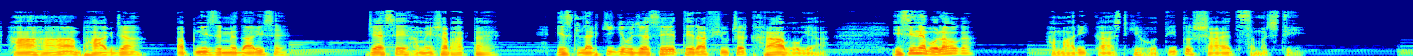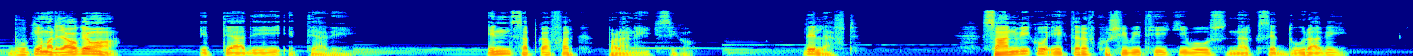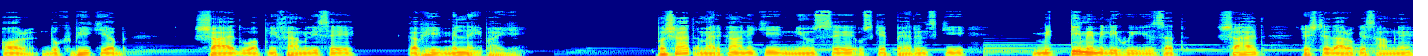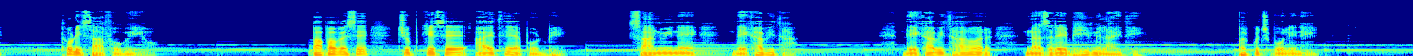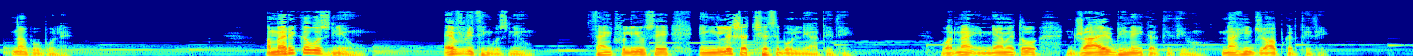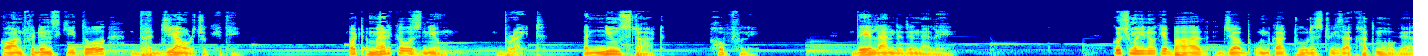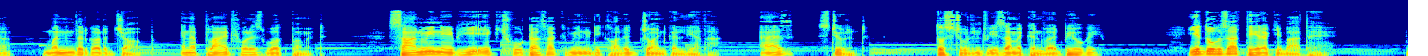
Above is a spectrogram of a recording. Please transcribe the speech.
हाँ हाँ भाग जा, अपनी ज़िम्मेदारी से। जैसे हमेशा भागता है। इस लड़की की वजह से तेरा फ्यूचर खराब हो गया। इसी ने बोला होगा, हमारी कास्ट की होती तो शायद समझती। भूखे मर जाओगे वहाँ। इत्यादि इत्यादि। इन सब का फ़र्क पड़ा नहीं किसी को। दे लेफ़्ट सानवी को एक तरफ़ खुशी भी थी कि वो उस नर्क से दूर आ गई और दुख भी कि अब शायद वो अपनी फैमिली से कभी मिल नहीं पाएगी। पर शायद अमेरिका आने की न्यूज़ से उसके पेरेंट्स की मिट्टी में मिली हुई इज़्ज़त शायद रिश्तेदारों के सामने थोड़ी साफ़ हो गई हो। पापा वैसे चुपके से आए थे एयरपोर्ट भी। सानवी ने देखा भी था। देखा भी था और नज़रें भी मिलाई थी। पर कुछ बोली नहीं। ना वो बोले। America was new everything was new thankfully उसे इंग्लिश अच्छे से बोलनी आती थी। वरना इंडिया में तो ड्राइव भी नहीं करती थी वो, ना ही जॉब करती थी। कॉन्फिडेंस की तो धज्जियाँ उड़ चुकी थी। But America was new bright a new start hopefully they landed in LA कुछ महीनों के बाद जब उनका टूरिस्ट वीज़ा खत्म हो गया Maninder got job and applied for his work permit Sanvi ने भी एक छोटा सा कम्युनिटी कॉलेज ज्वाइन कर लिया था। एज स्टूडेंट तो स्टूडेंट वीज़ा में कन्वर्ट भी हो गई। ये 2013 की बात है।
